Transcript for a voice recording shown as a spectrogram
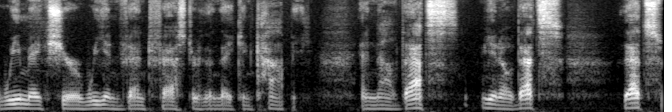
we make sure we invent faster than they can copy. And now that's, you know, that's, that's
